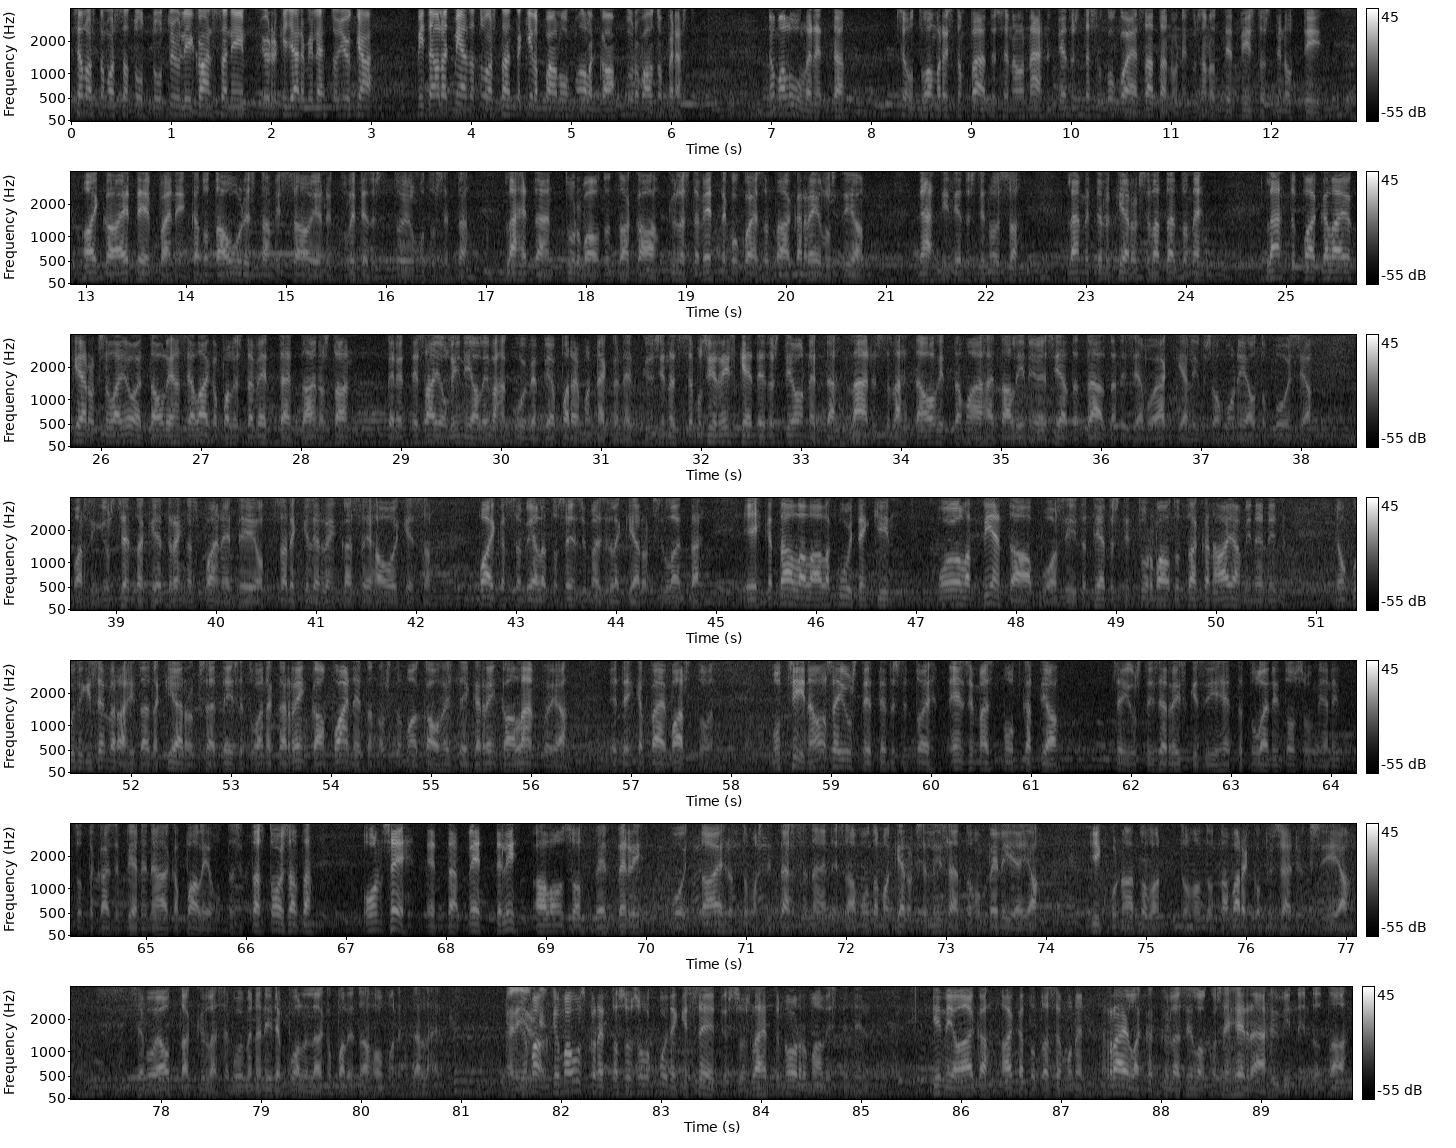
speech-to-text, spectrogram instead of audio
Selostamossa tuttuu tyyliin kanssa, niin Jyrki Järvilehto Jykä, mitä olet mieltä tuosta, että kilpailu alkaa turva-autoperästä? No mä luulen, että se on tuomariston päätös ja ne on nähnyt. Tietysti tässä on koko ajan satanut, niin kuin sanottiin, että 15 minuuttia aikaa eteenpäin, niin katsotaan uudestaan missä on. Ja nyt tuli tietysti tuo ilmoitus, että lähdetään turva-auton takaa. Kyllä sitä vettä koko ajan sataa aika reilusti ja nähtiin tietysti noissa lämmittelykierroksilla tai tuonne lähtöpaikalla jo kierroksella jo, että olihan siellä aika paljon sitä vettä, että ainoastaan periaatteessa ajolinja oli vähän kuivempi ja paremman näköinen. Että kyllä siinä semmoisia riskejä tietysti on, että lähdössä lähdetään ohittamaan ja haetaan linjoja sieltä täältä, niin siellä voi äkkiä lipsua moni auto pois. Ja varsinkin just sen takia, että rengaspaineet ei ole sadekelirenkaissa ihan oikeassa paikassa vielä tuossa ensimmäisellä kierroksilla, että ehkä tällä lailla kuitenkin voi olla pientä apua siitä. Tietysti turva-auton takana ajaminen, niin ne on kuitenkin sen verran hitaita kierroksia, että ei se tule ainakaan renkaan paineita nostamaan kauheasti eikä renkaan lämpöjä, että ehkä päinvastoin. Mutta siinä on se justi, että tietysti toi ensimmäiset mutkat ja se justi se riski siihen, että tulee niitä osumia, niin totta kai se pienenee aika paljon. Mutta sitten taas toisaalta on se, että Vetteli, Alonso, Weberi voittaa ehdottomasti tässä näin. Ne saa muutaman kerroksen lisää tuohon peliin ja ikkunaa tuohon tota, varikkopysähdyksiin ja se voi auttaa kyllä, se voi mennä niiden puolelle aika paljon tämä homma nyt tällä hetkellä. Eli Kyllä mä, kyllä mä uskon, että tuossa olisi ollut kuitenkin se, että jos se olisi lähetty normaalisti, niin Kimi on aika, aika tota semmonen railakka kyllä silloin, kun se herää hyvin, niin tota,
